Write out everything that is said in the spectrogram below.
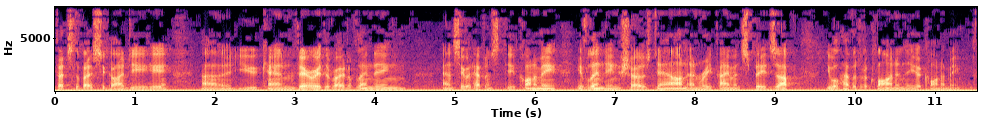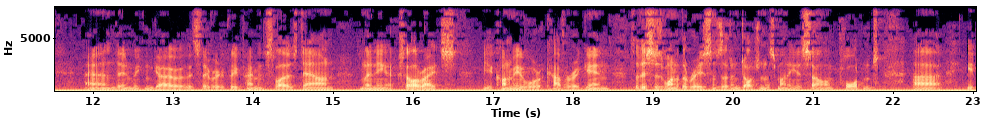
that's the basic idea here. Uh, you can vary the rate of lending and see what happens to the economy. If lending shows down and repayment speeds up, you will have a decline in the economy. And then we can go, let's say repayment slows down, lending accelerates, the economy will recover again. So this is one of the reasons that endogenous money is so important. Uh, it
